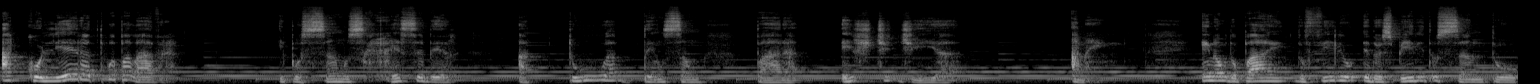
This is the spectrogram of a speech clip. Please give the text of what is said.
acolher a tua palavra e possamos receber a tua bênção para este dia. Amém. Em nome do Pai, do Filho e do Espírito Santo.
